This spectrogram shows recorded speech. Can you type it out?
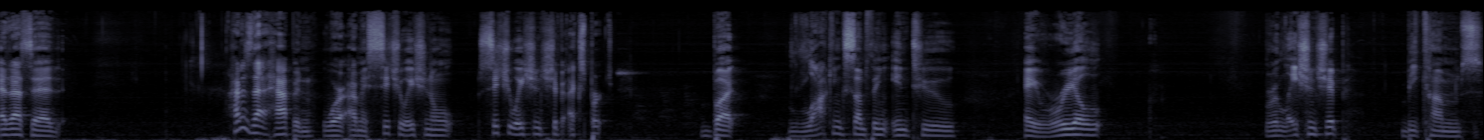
I said, How does that happen where I'm a situational situationship expert, but locking something into a real relationship becomes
